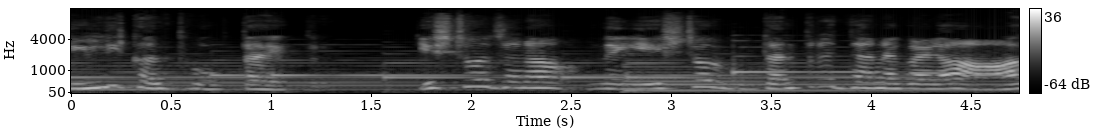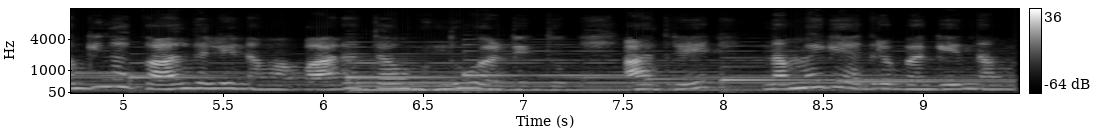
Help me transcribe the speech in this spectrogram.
ಇಲ್ಲಿ ಕಲ್ತು ಹೋಗ್ತಾ ಇದ್ರು. ಎಷ್ಟೋ ಜನ, ಎಷ್ಟೋ ತಂತ್ರಜ್ಞಾನಗಳ ಆಗಿನ ಕಾಲದಲ್ಲಿ ನಮ್ಮ ಭಾರತ ಮುಂದುವರೆದಿತ್ತು. ಆದ್ರೆ ನಮಗೆ ಅದ್ರ ಬಗ್ಗೆ ನಮ್ಮ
